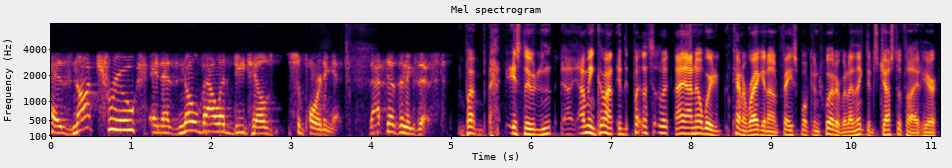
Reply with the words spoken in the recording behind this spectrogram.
has not true and has no valid details supporting it. That doesn't exist. But is there? I mean, come on. I know we're kind of ragging on Facebook and Twitter, but I think it's justified here.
